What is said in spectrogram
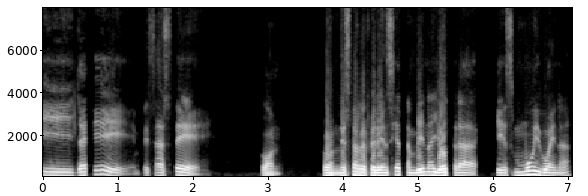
Y ya que empezaste con, con esta referencia, también hay otra que es muy buena.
